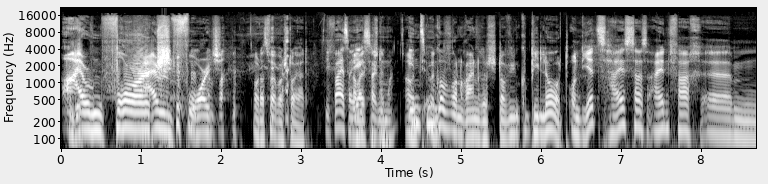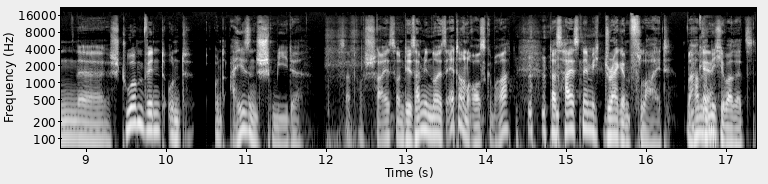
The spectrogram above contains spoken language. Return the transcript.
Iron Forge. Iron Forge. Oh, das war übersteuert. Ich weiß, Aber ich gemacht. schlimm. Ins Mikrofon reinrischt, wie ein Pilot. Und jetzt heißt das einfach ähm, äh, Sturmwind und, und Eisenschmiede. Das ist einfach scheiße. Und jetzt haben die ein neues Add-on rausgebracht. Das heißt nämlich Dragonflight. Da haben Okay. sie nicht übersetzt.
